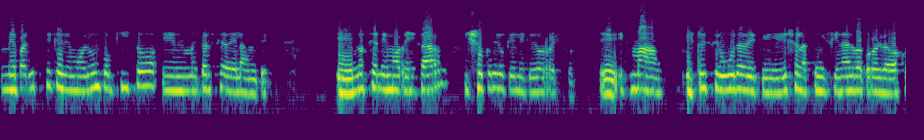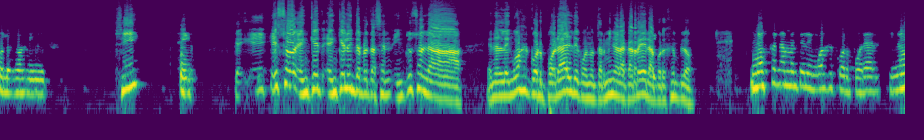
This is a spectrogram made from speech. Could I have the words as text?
me parece que demoró un poquito en meterse adelante. Eh, no se animó a arriesgar y yo creo que le quedó resto. Eh, es más, estoy segura de que ella en la semifinal va a correr abajo los dos minutos. ¿Sí? Sí. Eh, ¿Eso en qué, en qué lo interpretas? ¿En- incluso en, la, en el lenguaje corporal de cuando termina la carrera, por ejemplo. No solamente el lenguaje corporal, sino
